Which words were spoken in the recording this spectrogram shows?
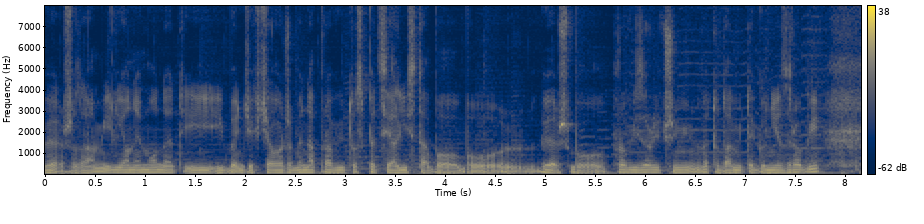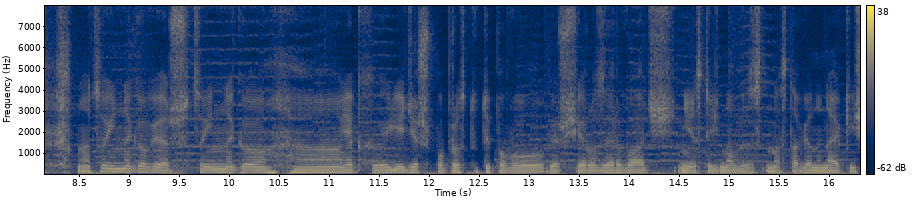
wiesz, za miliony monet i, i będzie chciała, żeby naprawił to specjalista, bo, bo wiesz, bo prowizorycznymi metodami tego nie zrobi. No a co innego, wiesz, co innego, jak jedziesz po prostu typowo, wiesz, się rozerwać, nie jesteś nastawiony na jakieś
